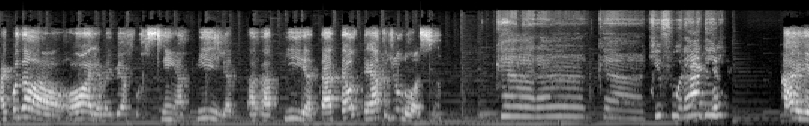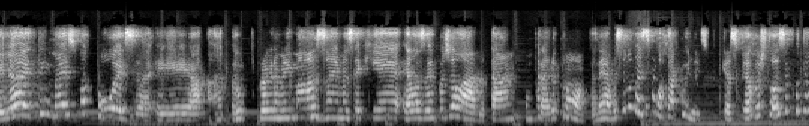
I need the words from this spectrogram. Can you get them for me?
Aí quando ela olha, vai ver a forcinha, a pilha, a, a pia tá até o teto de louça. Caraca, que furada, hein? Aí ele, ah, tem mais uma coisa. É, eu programei uma lasanha, mas é que é, é lasanha congelada, tá? Comprada pronta, né? Você não vai se importar com isso, porque é super gostoso e tem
